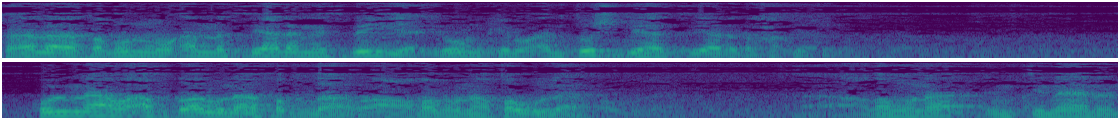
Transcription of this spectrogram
فلا تظن أن السيادة النسبية يمكن أن تشبه السيادة الحقيقية. قلنا وأفضلنا فضلا وأعظمنا طولا. أعظمنا امتنانا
